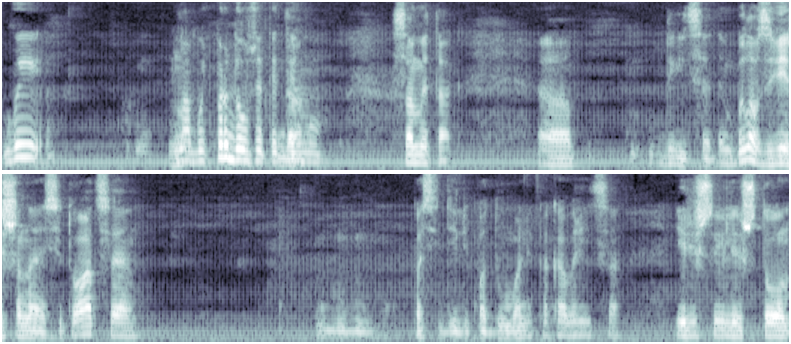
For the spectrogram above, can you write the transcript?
ви, Ну, мабуть, продовжите да. тему. Саме так. Дивіться, була взвешенная ситуация. Посидели, подумали, как говорится, и решили, что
